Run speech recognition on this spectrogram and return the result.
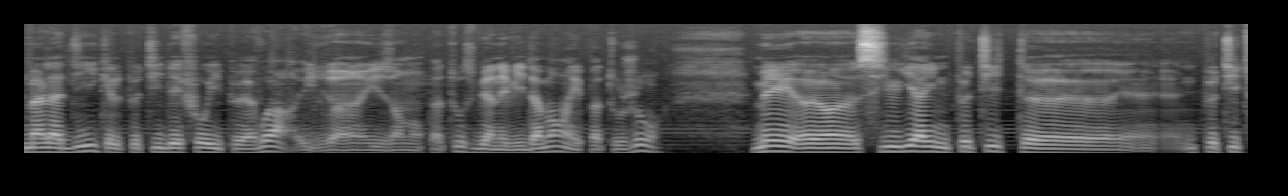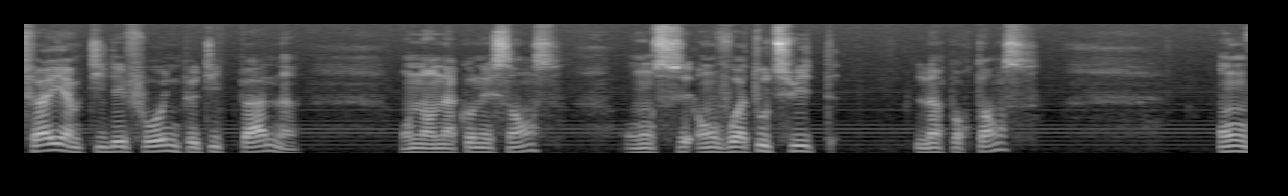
maladie, quel petit défaut il peut avoir. Ils n'en ont pas tous, bien évidemment, et pas toujours. Mais s'il y a une petite, petite faille, un petit défaut, une petite panne, on en a connaissance, on, on voit tout de suite l'importance, euh,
